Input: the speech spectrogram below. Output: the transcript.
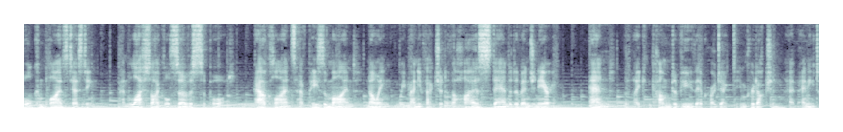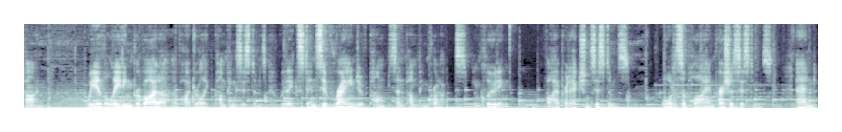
full compliance testing, and lifecycle service support. Our clients have peace of mind knowing we manufacture to the highest standard of engineering and that they can come to view their project in production at any time. We are the leading provider of hydraulic pumping systems with an extensive range of pumps and pumping products, including fire protection systems, water supply and pressure systems, and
